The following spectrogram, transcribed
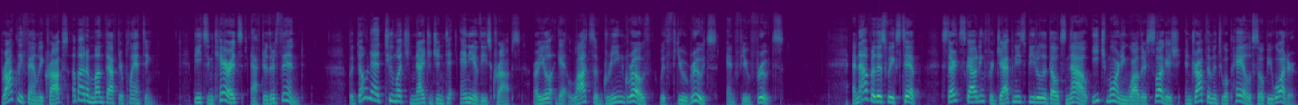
Broccoli family crops about a month after planting. Beets and carrots after they're thinned. But don't add too much nitrogen to any of these crops, or you'll get lots of green growth with few roots and few fruits. And now for this week's tip. Start scouting for Japanese beetle adults now each morning while they're sluggish and drop them into a pail of soapy water.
